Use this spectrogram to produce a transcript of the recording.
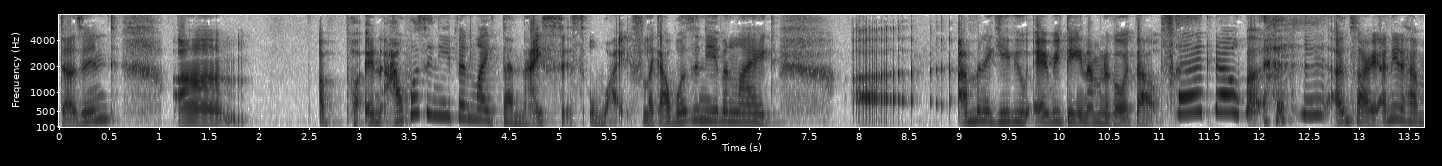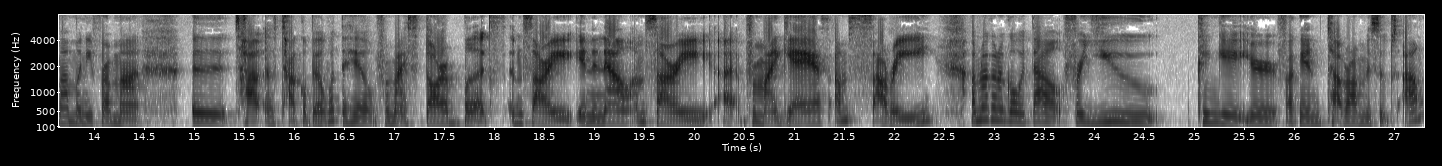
doesn't. Um, a, and I wasn't even like the nicest wife. Like I wasn't even like, uh, I'm gonna give you everything and I'm gonna go without. Fuck no, but I'm sorry. I need to have my money from my uh, ta- uh, Taco Bell. What the hell? From my Starbucks. I'm sorry. In and out. I'm sorry. Uh, for my gas. I'm sorry. I'm not gonna go without for you can get your fucking top ramen soups. I'm,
